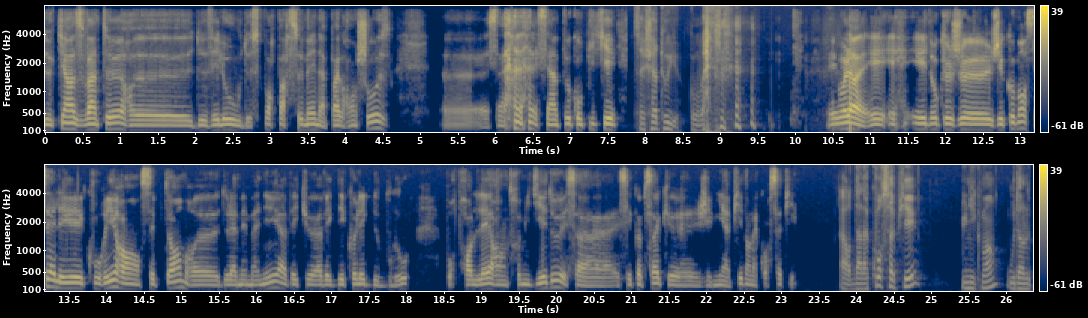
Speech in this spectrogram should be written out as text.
de 15-20 heures euh, de vélo ou de sport par semaine à pas grand-chose. c'est un peu compliqué. Ça chatouille. Et voilà, et, donc j'ai commencé à aller courir en septembre euh, de la même année avec, euh, avec des collègues de boulot pour prendre l'air entre midi et deux. Et ça, c'est comme ça que j'ai mis un pied dans la course à pied. Alors, dans la course à pied uniquement ou dans le,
